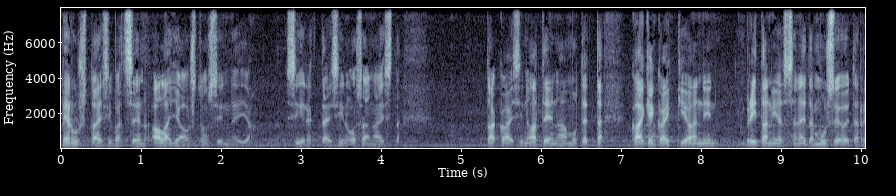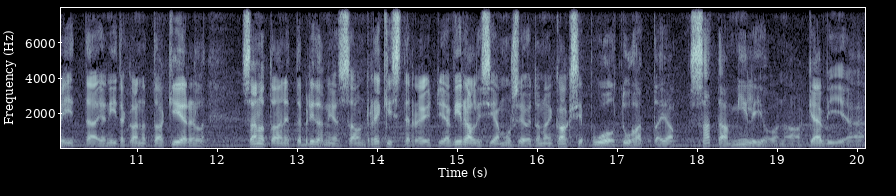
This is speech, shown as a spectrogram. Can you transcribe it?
perustaisivat sen alajaoston sinne ja siirrettäisiin osa näistä takaisin Ateenaan. Mutta että kaiken kaikkiaan niin Britanniassa näitä museoita riittää ja niitä kannattaa kierrellä. Sanotaan, että Britanniassa on rekisteröityjä virallisia museoita noin 2500 ja 100 miljoonaa kävijää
